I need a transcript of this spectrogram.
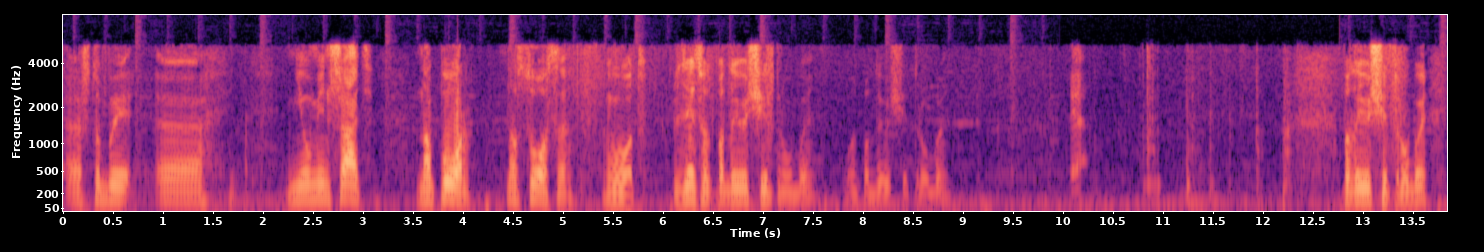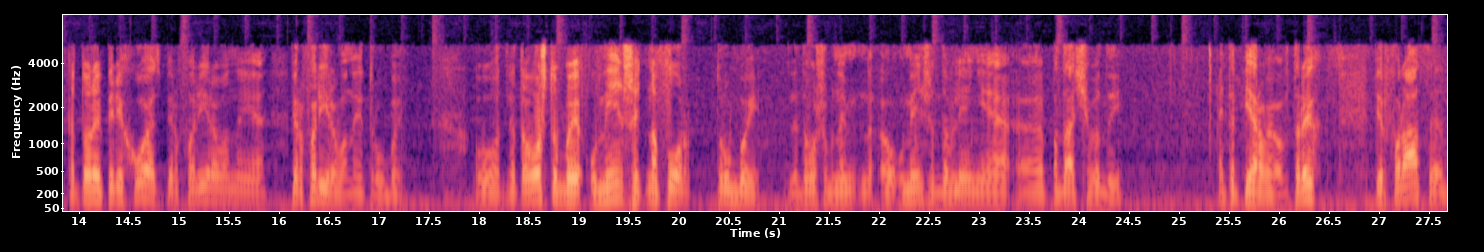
э, чтобы э, не уменьшать напор насоса, вот. Здесь вот подающие трубы, вот подающие трубы. подающие трубы, которые переходят в перфорированные, перфорированные трубы. Вот, для того, чтобы уменьшить напор трубы, для того, чтобы э, уменьшить давление э, подачи воды. Это первое. Во-вторых, перфорация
